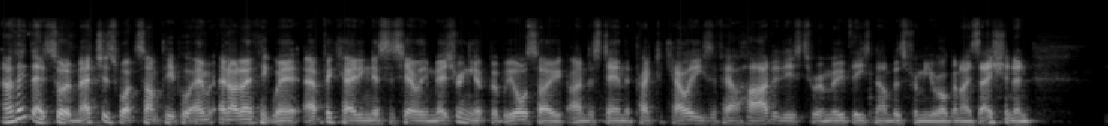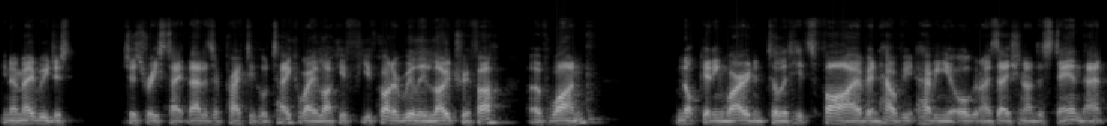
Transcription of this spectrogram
And I think that sort of matches what some people, and, and I don't think we're advocating necessarily measuring it, but we also understand the practicalities of how hard it is to remove these numbers from your organization. And, you know, maybe we just just restate that as a practical takeaway. Like if you've got a really low TRIFR of one, not getting worried until it hits five and having, having your organization understand that.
